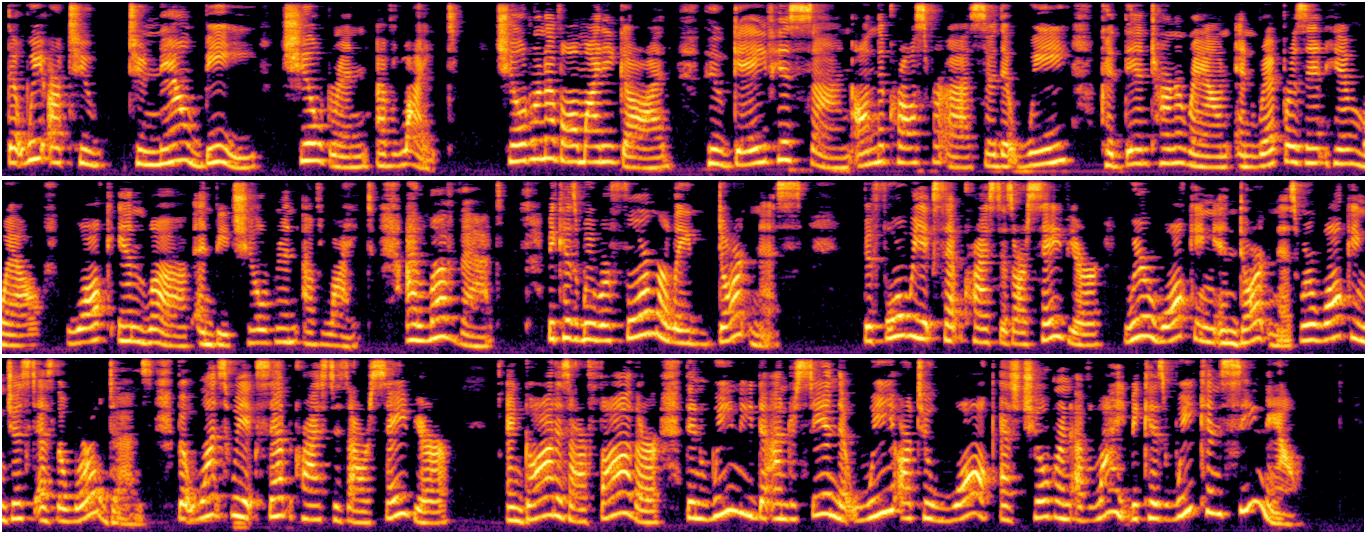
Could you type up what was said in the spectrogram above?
That we are to, to now be children of light? Children of Almighty God, who gave His Son on the cross for us so that we could then turn around and represent Him well, walk in love, and be children of light. I love that because we were formerly darkness before we accept Christ as our Savior, we're walking in darkness. We're walking just as the world does. But once we accept Christ as our Savior, and God is our Father, then we need to understand that we are to walk as children of light because we can see now.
